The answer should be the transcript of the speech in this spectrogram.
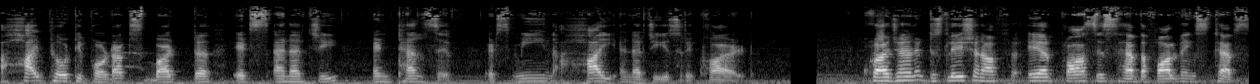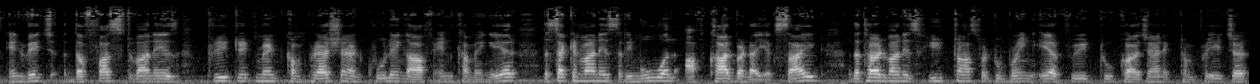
high purity products but uh, its energy intensive. Its mean high energy is required cryogenic distillation of air process have the following steps in which the first one is pre-treatment compression and cooling of incoming air. The second one is removal of carbon dioxide. The third one is heat transfer to bring air feed to cryogenic temperature.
